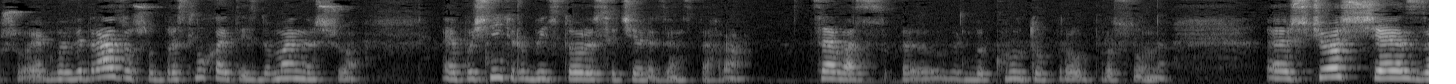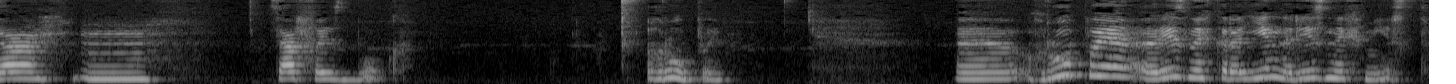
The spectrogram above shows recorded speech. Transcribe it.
що якби відразу, що прислухайтесь до мене, що е, почніть робити сториси через інстаграм. Це вас е, якби круто просуне. Е, Що ще за, за Фейсбук? Групи. Е, Групи різних країн, різних міст.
